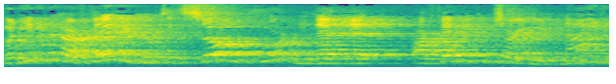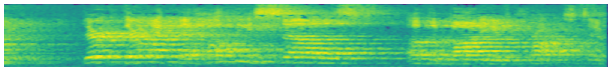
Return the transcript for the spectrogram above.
But even in our family groups, it's so important that, that our family groups are united. They're, they're like the healthy cells of the body of Christ. If,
